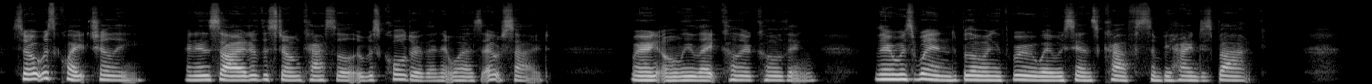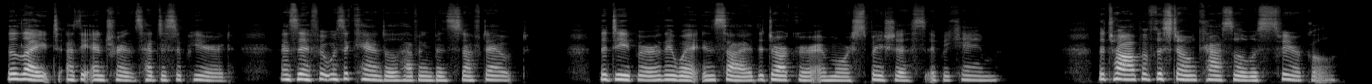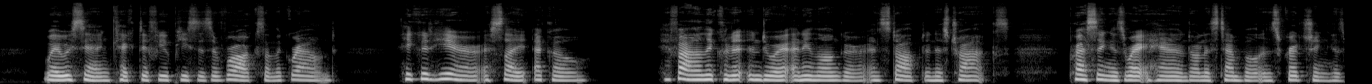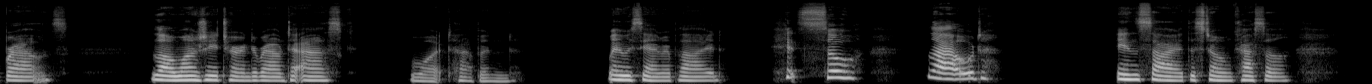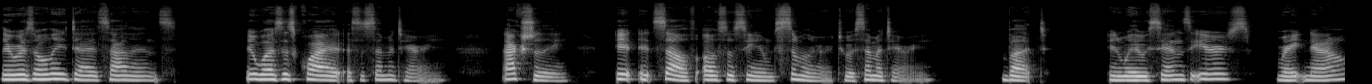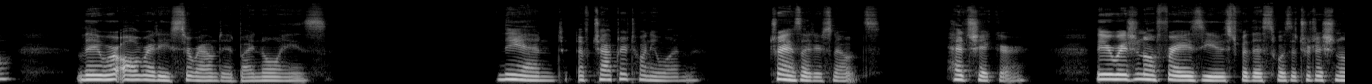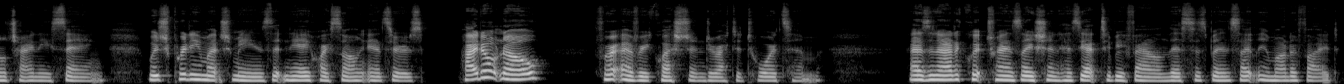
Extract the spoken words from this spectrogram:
so it was quite chilly, and inside of the stone castle it was colder than it was outside. Wearing only light colored clothing, there was wind blowing through Wei Wuxian's cuffs and behind his back. The light at the entrance had disappeared, as if it was a candle having been snuffed out. The deeper they went inside, the darker and more spacious it became. The top of the stone castle was spherical. Wei Wuxian kicked a few pieces of rocks on the ground. He could hear a slight echo. He finally couldn't endure it any longer and stopped in his tracks, pressing his right hand on his temple and scratching his brows. Lan Wangji turned around to ask, What happened? Wei Wuxian replied, It's so loud. Inside the stone castle, there was only dead silence. It was as quiet as a cemetery. Actually, it itself also seemed similar to a cemetery. But in Wei Wuxian's ears, right now, they were already surrounded by noise. The end of chapter 21. Translator's notes. Headshaker. The original phrase used for this was a traditional Chinese saying, which pretty much means that Nie Huaisang answers, I don't know, for every question directed towards him. As an adequate translation has yet to be found, this has been slightly modified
